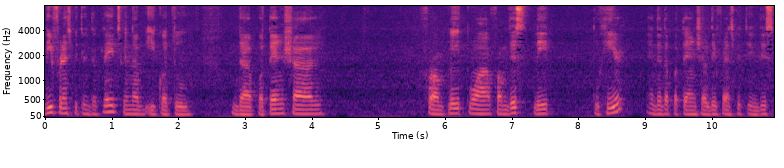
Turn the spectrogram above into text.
difference between the plates will now be equal to the potential from plate 1 from this plate to here and then the potential difference between this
